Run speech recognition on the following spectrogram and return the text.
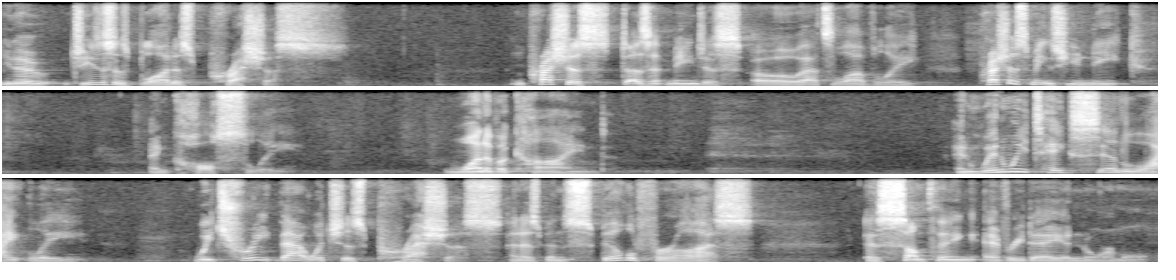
You know, Jesus' blood is precious. And precious doesn't mean just, oh, that's lovely. Precious means unique and costly, one of a kind. And when we take sin lightly, we treat that which is precious and has been spilled for us as something everyday and normal.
